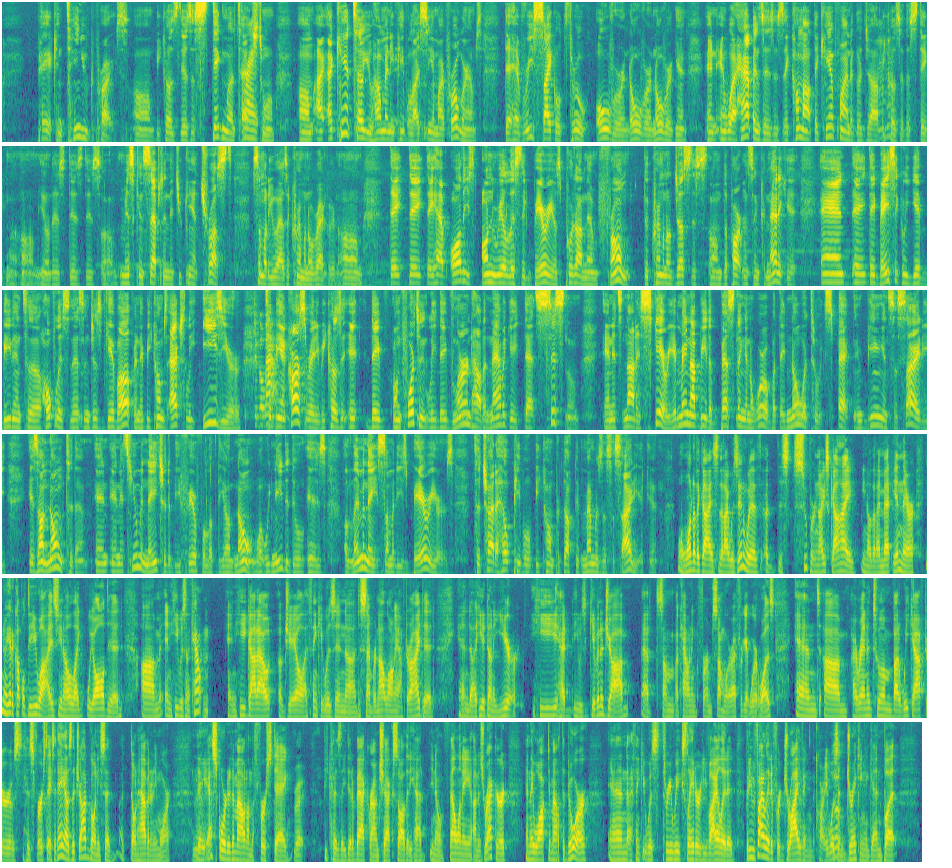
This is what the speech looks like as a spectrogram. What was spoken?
pay a continued price um, because there's a stigma attached Right. to them. Um, I, I can't tell you how many people I see in my programs that have recycled through over and over and over again. And and what happens is is they come out they can't find a good job because of the stigma. Um, you know, there's there's this um, misconception that you can't trust somebody who has a criminal record. Um, they they they have all these unrealistic barriers put on them from the criminal justice um, departments in Connecticut. And they they basically get beat into hopelessness and just give up and it becomes actually easier To go back. be incarcerated because it, it they've unfortunately they've learned how to navigate that system and it's not as scary. It may not be the best thing in the world but they know what to expect. And being in society is unknown to them and and it's human nature to be fearful of the unknown what we need to do is eliminate some of these barriers to try to help people become productive members of society again Well, one of the guys that I was in with, uh, this super nice guy, you know, that I met in there, you know, he had a couple DUIs, you know, like we all did, um, and he was an accountant, and he got out of jail. I think it was in uh, December, not long after I did, and uh, he had done a year. He had he was given a job at some accounting firm somewhere. I forget where it was. And um, I ran into him about a week after it was his first day. I said, "Hey, how's the job going?" He said, "I don't have it anymore." They escorted him out on the first day Right. because they did a background check, saw that he had, you know, felony on his record, and they walked him out the door. And I think it was three weeks later he violated, but he violated for driving the car. He wasn't drinking again, but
